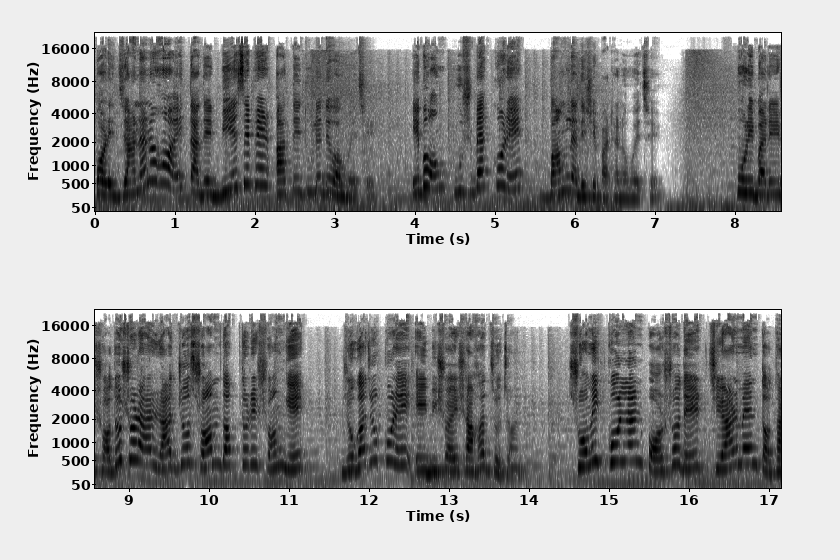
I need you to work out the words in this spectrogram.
পরে জানানো হয়, তাদের বিএসএফ এর হাতে তুলে দেওয়া হয়েছে এবং পুশব্যাক করে বাংলাদেশে পাঠানো হয়েছে। পরিবারের সদস্যরা রাজ্য শ্রম দপ্তরের সঙ্গে যোগাযোগ করে এই বিষয়ে সাহায্য চান। শ্রমিক কল্যাণ পর্ষদের চেয়ারম্যান তথা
